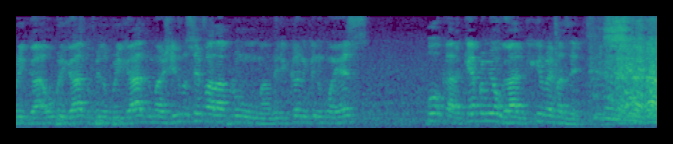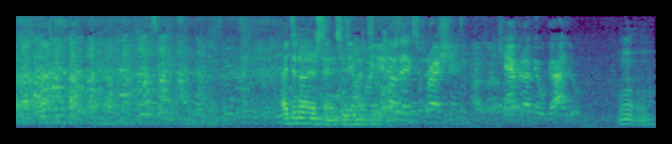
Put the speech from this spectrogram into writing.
briga- obrigado pelo obrigado. Imagina você falar para um americano que não conhece Pô, cara, quebra meu galho, o que, que ele vai fazer? I didn't understand. You Do you know the expression, quebra meu galho? Mm-mm.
